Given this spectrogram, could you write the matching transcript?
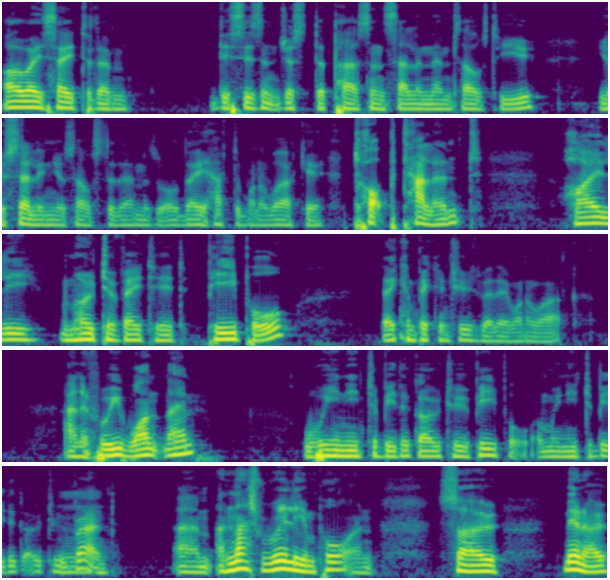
I always say to them, this isn't just the person selling themselves to you. You're selling yourselves to them as well. They have to want to work here. Top talent, highly motivated people, they can pick and choose where they want to work. And if we want them, we need to be the go to people and we need to be the go to brand. Um, and that's really important. So, you know,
